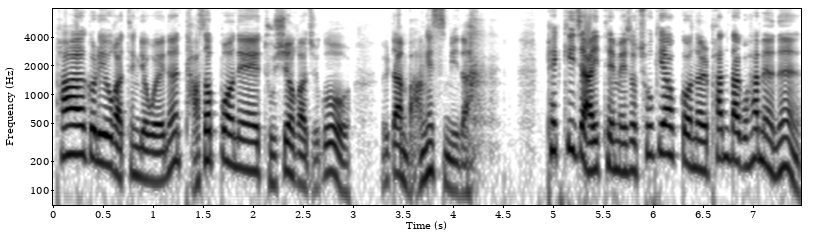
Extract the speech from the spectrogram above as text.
파그리오 같은 경우에는 다섯 번에 두시여가지고 일단 망했습니다. 패키지 아이템에서 초기화권을 판다고 하면은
